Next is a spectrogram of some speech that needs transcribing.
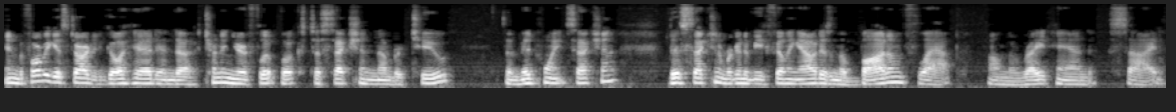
And before we get started, go ahead and uh, turn in your flipbooks to section number two, the midpoint section. This section we're going to be filling out is in the bottom flap on the right hand side.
